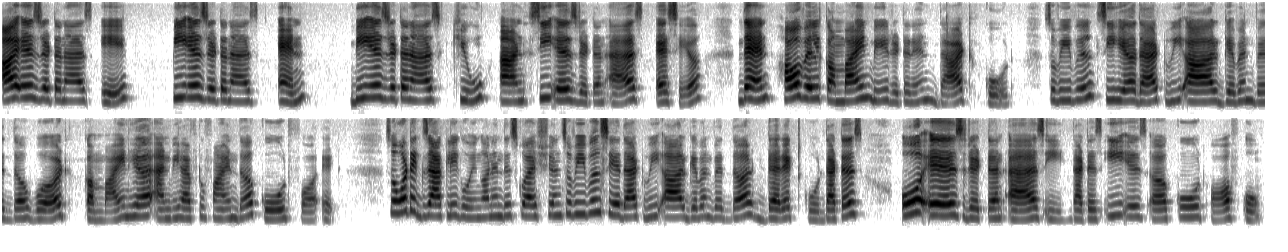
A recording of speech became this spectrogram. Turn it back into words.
I is written as A, P is written as N, B is written as Q and C is written as S here. Then how will combine be written in that code? So we will see here that we are given with the word combine here and we have to find the code for it. So what exactly going on in this question? So we will say that we are given with the direct code that is O is written as E that is E is a code of O.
